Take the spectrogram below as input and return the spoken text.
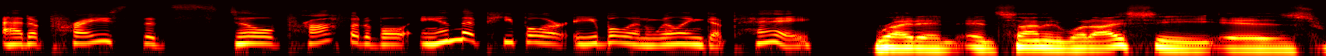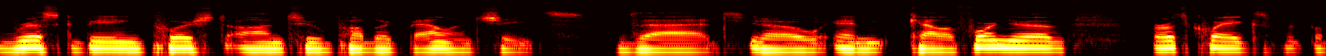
at a price that's still profitable and that people are able and willing to pay. Right. And, and Simon, what I see is risk being pushed onto public balance sheets that, you know, in California, earthquakes, the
